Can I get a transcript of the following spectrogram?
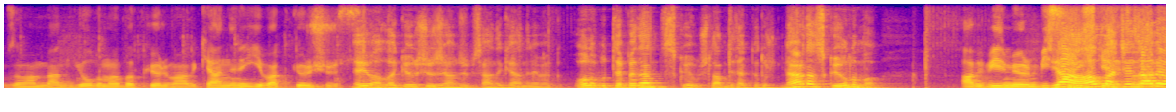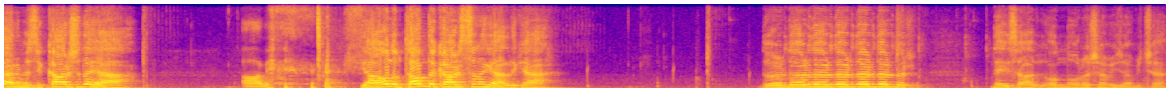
O zaman ben yoluma bakıyorum abi. Kendine iyi bak görüşürüz. Eyvallah görüşürüz Cancığım sen de kendine bak. Oğlum bu tepeden sıkıyormuş lan bir dakika dur. Nereden sıkıyor oğlum bu? Abi bilmiyorum bir sürü Ya Allah iskelet cezanı var. vermesin karşıda ya. Abi Ya oğlum tam da karşısına geldik ha. Dur dur dur dur dur dur dur. Neyse abi onunla uğraşamayacağım hiç ha.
